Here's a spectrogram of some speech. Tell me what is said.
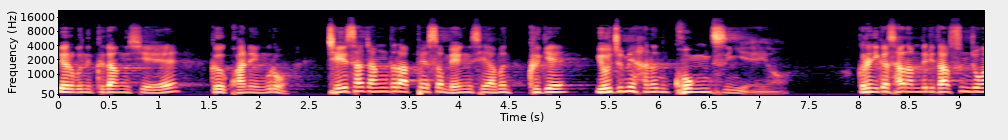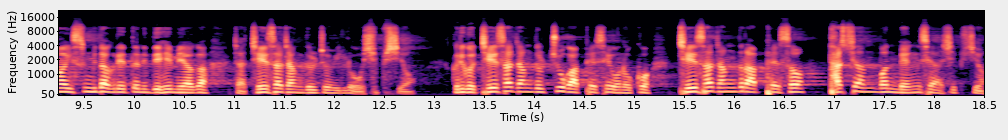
여러분 그 당시에 그 관행으로 제사장들 앞에서 맹세하면 그게 요즘에 하는 공증이에요. 그러니까 사람들이 다 순종하겠습니다. 그랬더니 느헤미야가 자 제사장들 좀 일로 오십시오. 그리고 제사장들 쭉 앞에 세워놓고 제사장들 앞에서 다시 한번 맹세하십시오.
